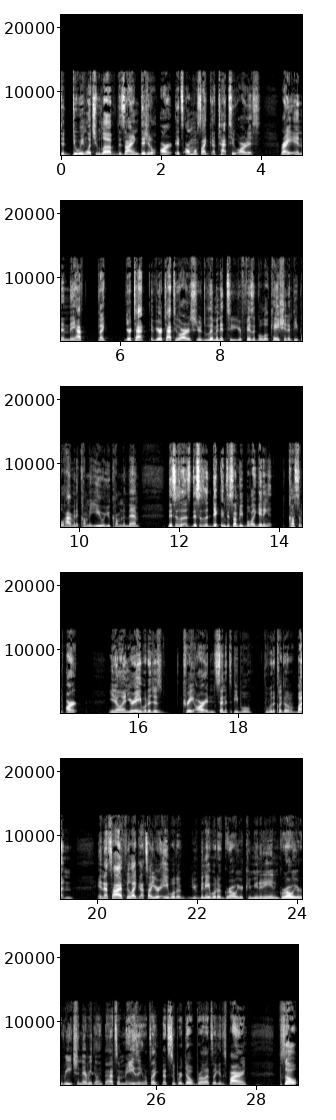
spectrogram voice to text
to doing what you love, designing digital art. It's almost like a tattoo artist, right? And then they have like your tat. If you're a tattoo artist, you're limited to your physical location and people having to come to you or you come to them. This is a, this is addicting to some people, like getting custom art, you know, and you're able to just create art and send it to people with a click of a button. And that's how I feel like that's how you're able to you've been able to grow your community and grow your reach and everything like that. That's amazing. That's like that's super dope, bro. That's like inspiring. So,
